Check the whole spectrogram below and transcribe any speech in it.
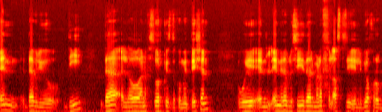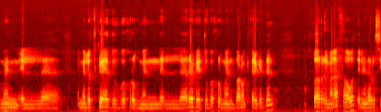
NWD ده اللي هو Navisworks documentation وال NWC ده الملف الأصلي اللي بيخرج من من ال AutoCAD وبيخرج من ال Revit وبيخرج من برامج كتيرة جدا. أختار الملف أهوت NWC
